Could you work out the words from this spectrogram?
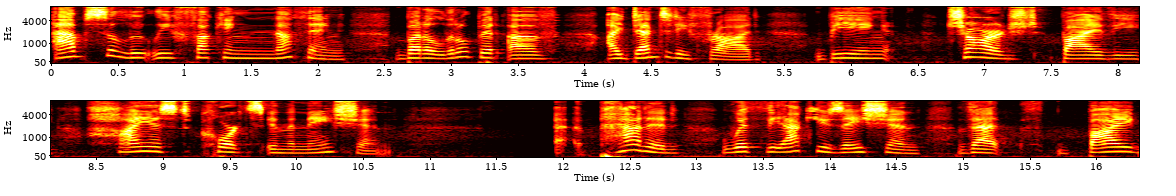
Absolutely fucking nothing but a little bit of identity fraud being charged by the highest courts in the nation, uh, padded with the accusation that by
